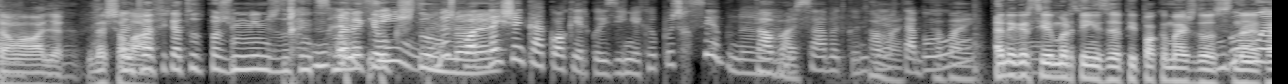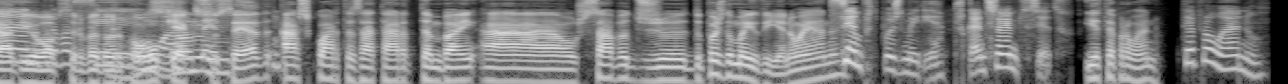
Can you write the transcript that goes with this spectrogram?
Então, olha, deixa lá. vai ficar tudo para os meninos do fim de semana, que é o costume, mas não pode, é? deixem cá qualquer coisinha que eu depois recebo na, Tá no sábado, quando Tá vier. bem, Tá tá bom? bem. Ana Garcia Martins, a pipoca mais doce na Rádio Observador com o que é que sucede. Às quartas à tarde também aos sábados, eh, depois do meio-dia, não é, Ana? Sempre depois do meio-dia, porque antes também é muito cedo. E até para o ano. Até para o ano.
